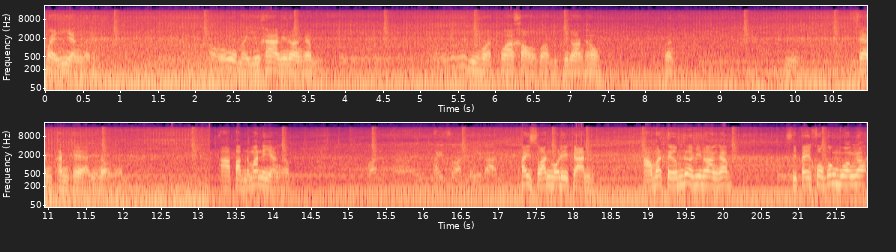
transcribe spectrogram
ไม่เอียงเลยเนี่ย โอ้มาอยู่ค่าพี่น้องครับโอ้มีหัวทัวเข่าบ่พี่น้องเข้าเพื่อนอืมแฟนพันธุ์แท้พี่น้องครับอ่าปั๊มน้ำมันนี่ยังครับวันเอ่อให้สอนบริการให้สอนบริการเอามาเติมเด้อพี่น้องครับ สิไปโคงกงม่วงเนาะ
